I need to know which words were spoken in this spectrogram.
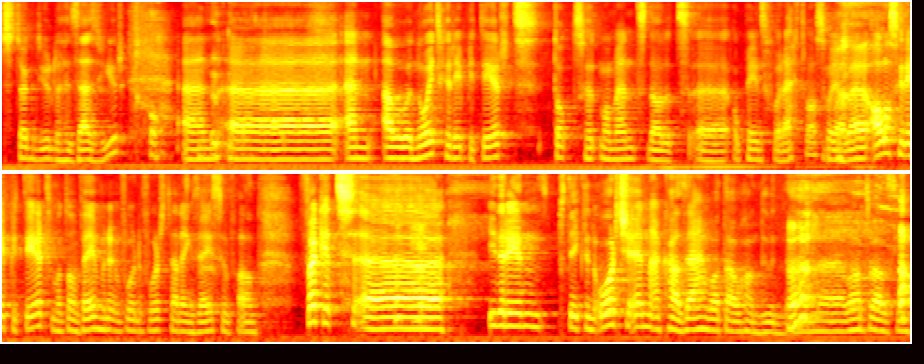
het stuk duurde zes uur. Oh. En, eh, en hebben we nooit gerepeteerd tot het moment dat het eh, opeens voor echt was. Ja, wij hebben alles gerepeteerd, maar dan vijf minuten voor de voorstelling zei ze van... Fuck it, eh, iedereen steekt een oortje in en ik ga zeggen wat dat we gaan doen. En, we gaan het wel zien.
